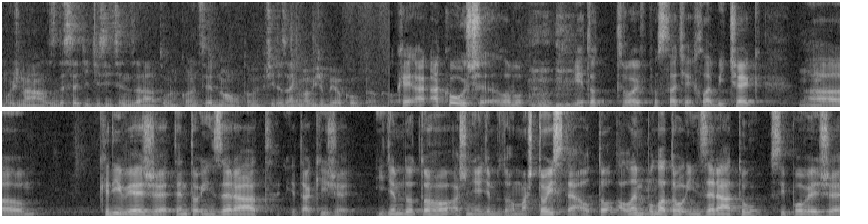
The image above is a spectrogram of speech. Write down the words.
možná z 10 tisíc inzerátů nakonec jedno auto mi přijde zajímavý, že by ho koupil. OK, a ako už, lebo je to tvoj v podstate chlebiček, mm-hmm. uh, kedy vieš, že tento inzerát je taký, že idem do toho a že nejdem do toho. Máš to isté auto a len podľa toho inzerátu si povieš, že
